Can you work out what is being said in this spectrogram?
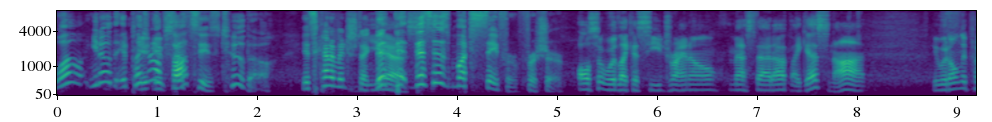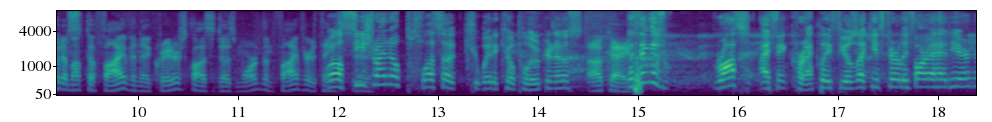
well, you know, it plays If- around if Thoughtseize too, though. It's kind of interesting. Thi- thi- Yes. this is much safer for sure. Also, would like a Siege Rhino mess that up? I guess not. It would only put him up to 5, and the Crater's Claws does more than 5 here. Thanks well, Siege Rhino plus a way to kill Polukranos. Okay. The thing is, Ross, I think correctly, feels like he's fairly far ahead here.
